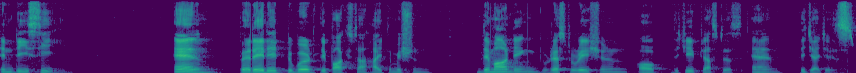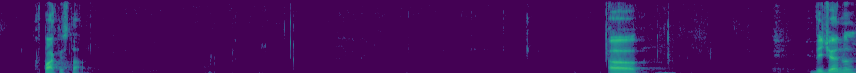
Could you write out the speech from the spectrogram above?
in DC and paraded toward the Pakistan High Commission demanding restoration of the Chief Justice and the judges of Pakistan. Uh, the journal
